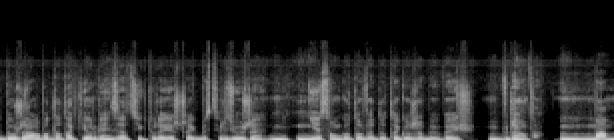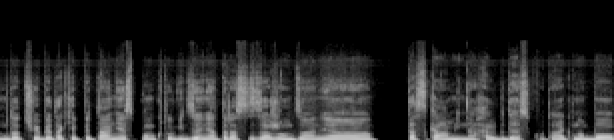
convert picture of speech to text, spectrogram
duże, albo dla takiej organizacji, które jeszcze jakby stwierdziły, że nie są gotowe do tego, żeby wejść w Jamfa. Mam do ciebie takie pytanie z punktu widzenia teraz zarządzania taskami na helpdesku, tak? No bo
